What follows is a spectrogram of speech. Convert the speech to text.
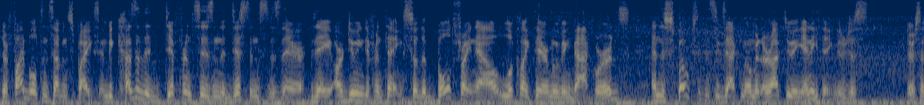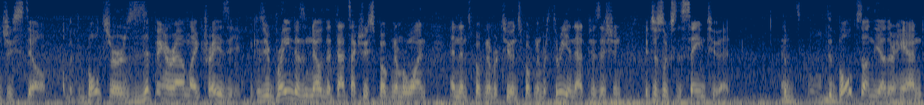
there are five bolts and seven spikes, and because of the differences in the distances there, they are doing different things. So the bolts right now look like they're moving backwards, and the spokes at this exact moment are not doing anything. They're just, they're essentially still. But the bolts are zipping around like crazy because your brain doesn't know that that's actually spoke number one, and then spoke number two, and spoke number three in that position. It just looks the same to it. The, That's cool. the bolts, on the other hand,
